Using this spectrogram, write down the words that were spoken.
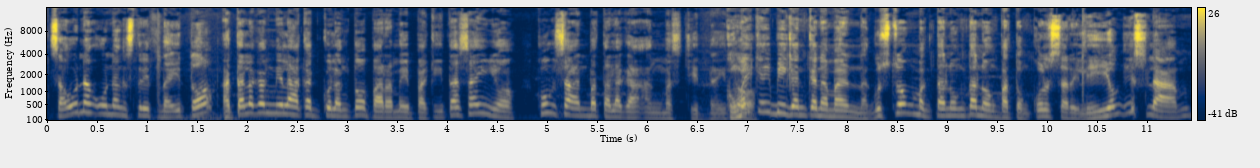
sa unang-unang street na ito at talagang nilakad ko lang to para may pakita sa inyo kung saan ba talaga ang masjid na ito. Kung may kaibigan ka naman na gustong magtanong-tanong patungkol sa reliyong Islam,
